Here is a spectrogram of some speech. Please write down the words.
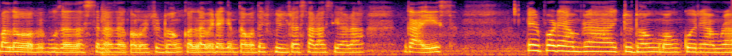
ভালোভাবে বোঝা যাচ্ছে না, যাই হোক, আমরা একটু ঢং করলাম। এটা কিন্তু আমাদের ফিল্টার, সারা সিয়ারা গাইস এরপরে আমরা একটু ঢং মং করে আমরা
